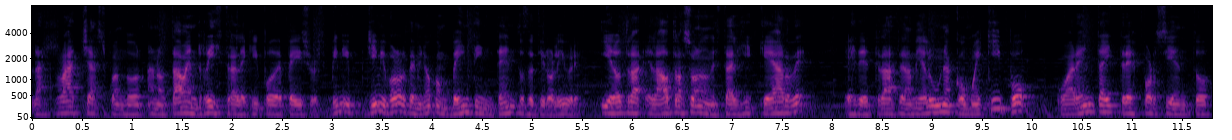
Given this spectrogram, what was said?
las rachas cuando anotaba en ristra el equipo de Pacers. Jimmy Butler terminó con 20 intentos de tiro libre. Y el otra, la otra zona donde está el hit que arde es detrás de la luna. Como equipo, 43%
